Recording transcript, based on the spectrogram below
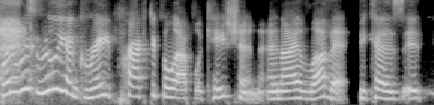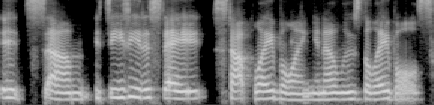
but it was really a great practical application and i love it because it, it's um, it's easy to stay stop labeling you know lose the labels.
